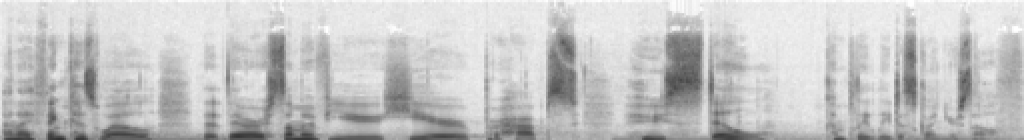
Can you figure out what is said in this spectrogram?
And I think as well that there are some of you here, perhaps, who still completely discount yourself.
